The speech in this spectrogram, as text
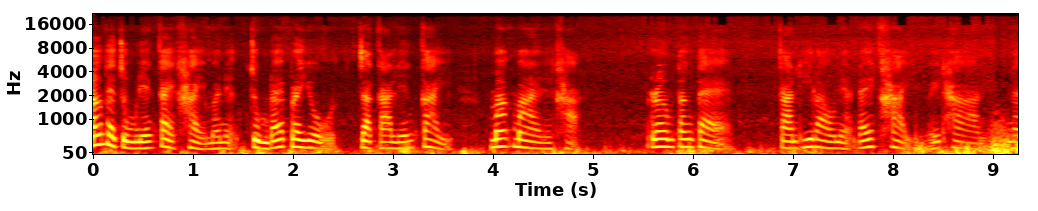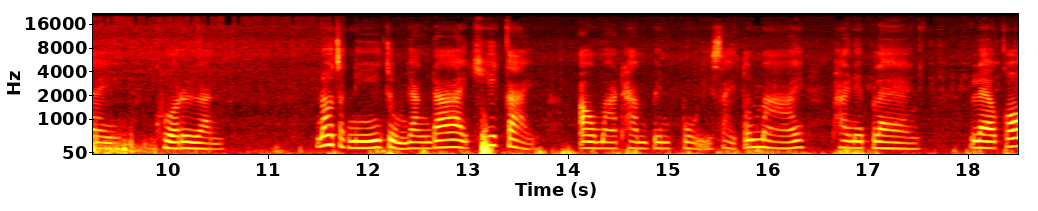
ั้งแต่จุ่มเลี้ยงไก่ไข่มาเนี่ยจุ่มได้ประโยชน์จากการเลี้ยงไก่ มากมายเลยค่ะ เริ่มตั้งแต่การที่เราเนี่ยได้ไข่ไว้ทานในครัวเรือน นอกจากนี้จุ่มยังได้ขี้ไก่เอามาทำเป็นปุ๋ยใส่ต้นไม้ภายในแปลง แล้วก็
